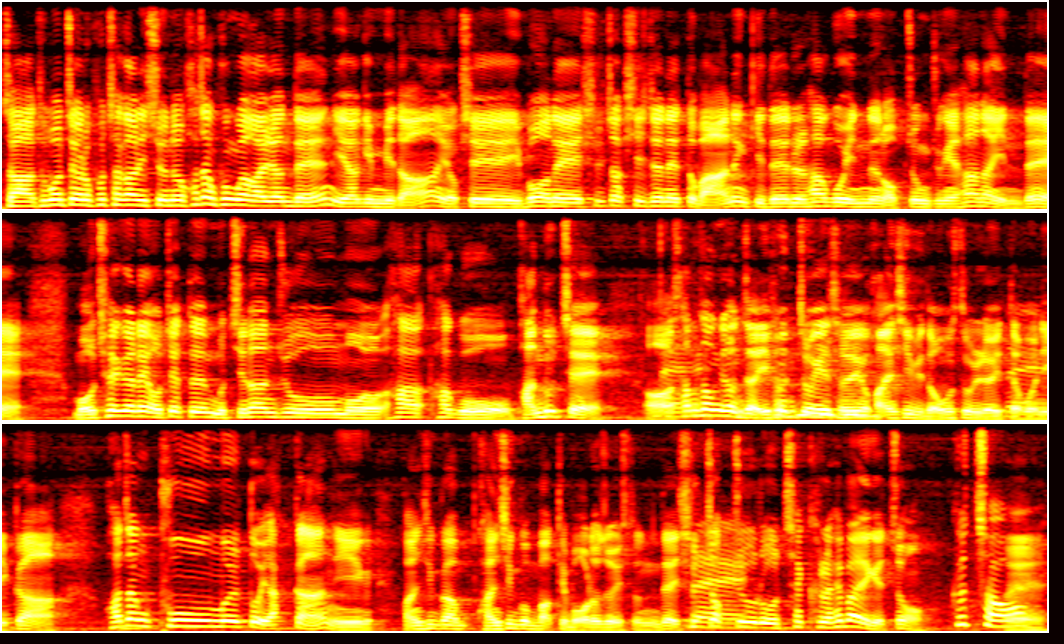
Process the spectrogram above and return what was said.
자, 두 번째로 포착한 이슈는 화장품과 관련된 이야기입니다. 역시 이번에 실적 시즌에 또 많은 기대를 하고 있는 업종 중에 하나인데 뭐 최근에 어쨌든 뭐 지난주 뭐 하, 고 반도체, 어, 네. 삼성전자 이런 쪽에 저희가 관심이 너무 쏠려 있다 네. 보니까 화장품을 또 약간 이 관심과 관심권밖에 멀어져 있었는데 실적주로 체크를 해봐야겠죠. 그렇죠. 네.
